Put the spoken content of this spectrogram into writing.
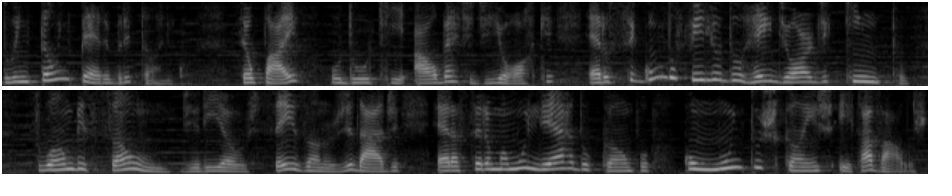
do então Império Britânico. Seu pai, o Duque Albert de York, era o segundo filho do rei George V. Sua ambição, diria aos seis anos de idade, era ser uma mulher do campo com muitos cães e cavalos.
